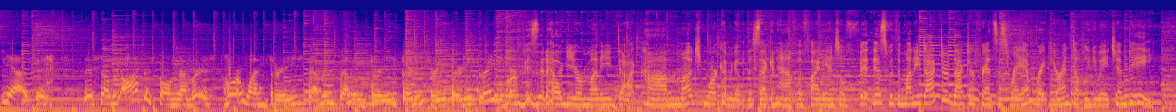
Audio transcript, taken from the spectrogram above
Yes. So the office phone number is 413-773-3333. Or visit hugyourmoney.com. Much more coming up in the second half of Financial Fitness with the Money Doctor, Dr. Francis Rayam, right here on WHMP.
